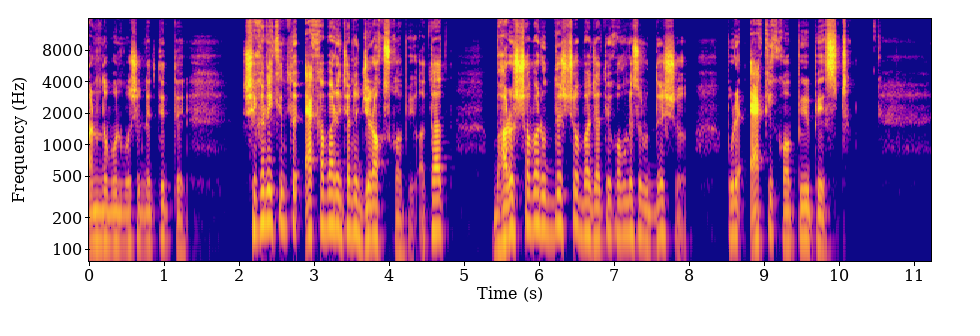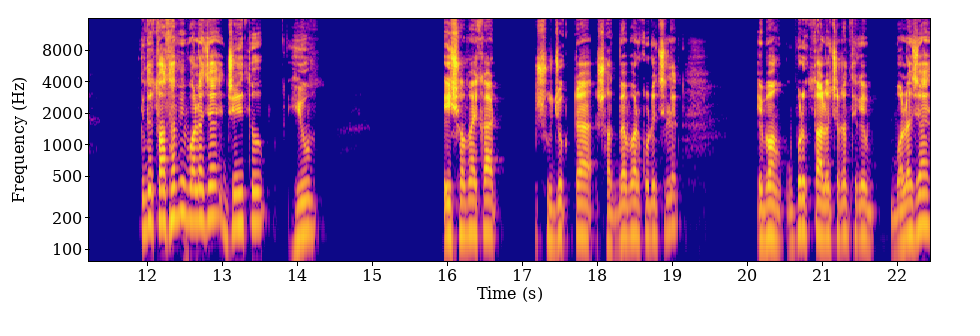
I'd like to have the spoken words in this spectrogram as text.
আনন্দমোহন বসুর নেতৃত্বে, সেখানে কিন্তু একেবারে যেন জেরক্স কপি, অর্থাৎ ভারতসভার উদ্দেশ্য বা জাতীয় কংগ্রেসের উদ্দেশ্য পুরো একই কপি পেস্ট কিন্তু তথাপি বলা যায়, যেহেতু হিউম এই সময়কার সুযোগটা সদ্ব্যবহার করেছিলেন এবং উপরোক্ত আলোচনা থেকে বলা যায়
